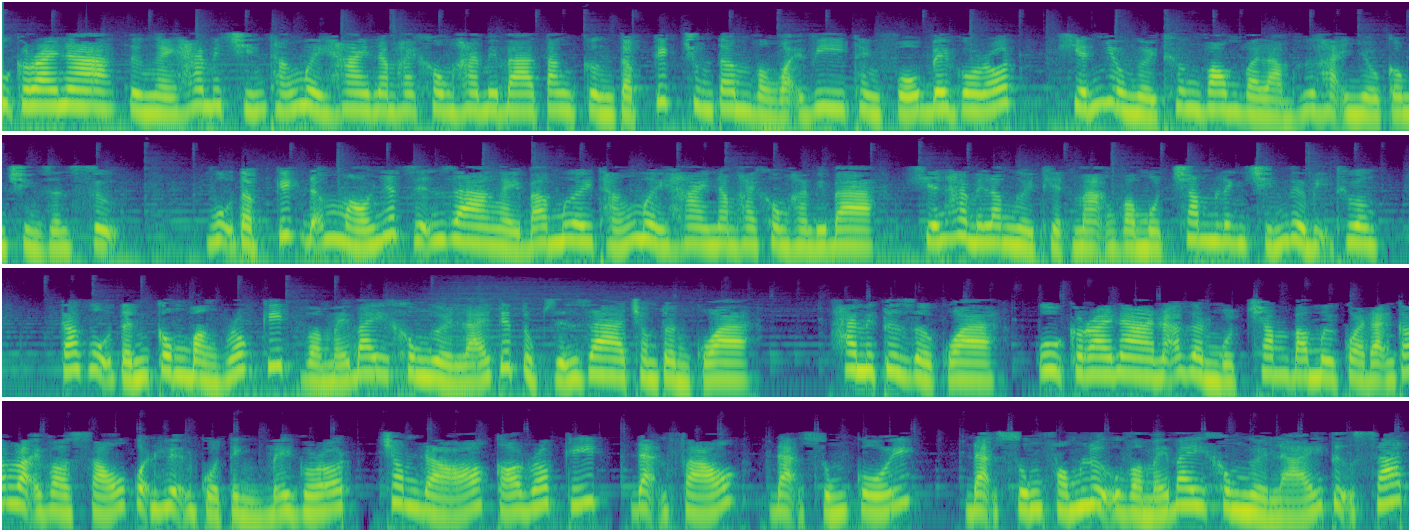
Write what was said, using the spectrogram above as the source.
Ukraine từ ngày 29 tháng 12 năm 2023 tăng cường tập kích trung tâm và ngoại vi thành phố Begorod, khiến nhiều người thương vong và làm hư hại nhiều công trình dân sự. Vụ tập kích đẫm máu nhất diễn ra ngày 30 tháng 12 năm 2023, khiến 25 người thiệt mạng và 109 người bị thương. Các vụ tấn công bằng rocket và máy bay không người lái tiếp tục diễn ra trong tuần qua. 24 giờ qua, Ukraine đã gần 130 quả đạn các loại vào 6 quận huyện của tỉnh Belgorod, trong đó có rocket, đạn pháo, đạn súng cối, đạn súng phóng lựu và máy bay không người lái tự sát.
